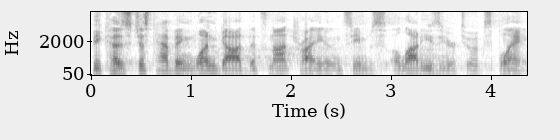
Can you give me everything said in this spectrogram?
because just having one God that's not triune seems a lot easier to explain.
